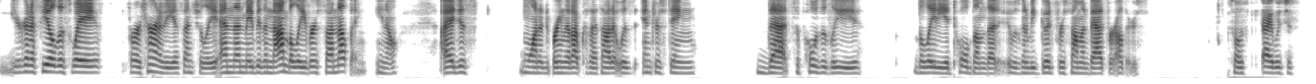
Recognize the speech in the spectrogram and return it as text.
you're going to feel this way for eternity essentially. And then maybe the non-believers saw nothing you know? I just wanted to bring that up because i thought it was interesting that supposedly the lady had told them that it was going to be good for some and bad for others. So I was, I was just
